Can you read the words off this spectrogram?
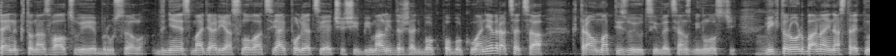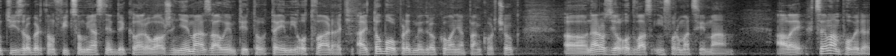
ten, kto nás valcuje, je Brusel. Dnes Maďari a Slováci, aj Poliaci, aj Češi by mali držať bok po boku a nevracať sa k traumatizujúcim veciam z minulosti. Hmm. Viktor Orbán aj na stretnutí s Robertom Ficom jasne deklaroval, že nemá záujem tieto témy otvárať. Aj to bol predmet rokovania, pán Korčok. Na rozdiel od vás informácie mám. Ale chcem vám povedať,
